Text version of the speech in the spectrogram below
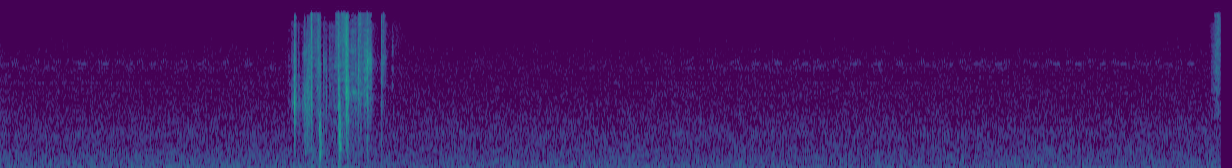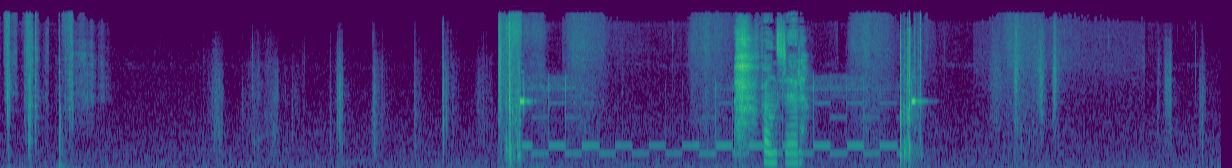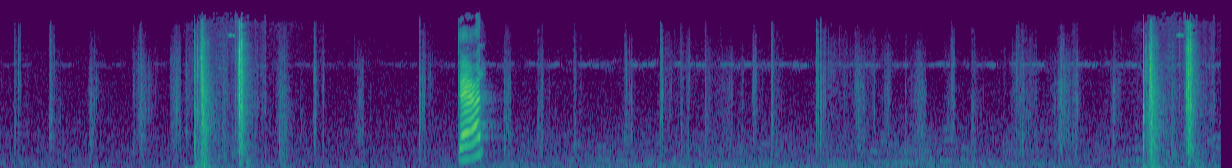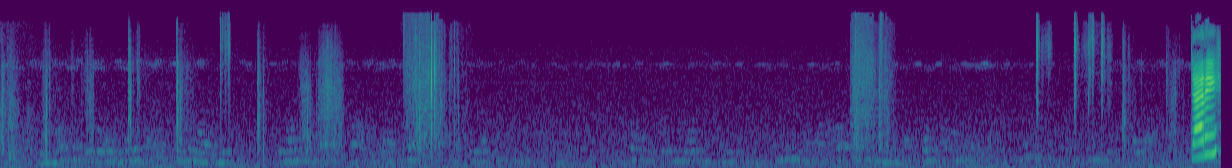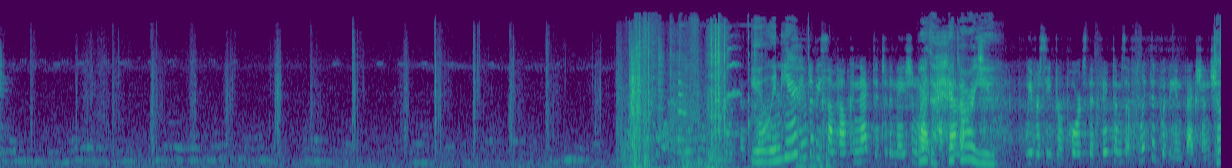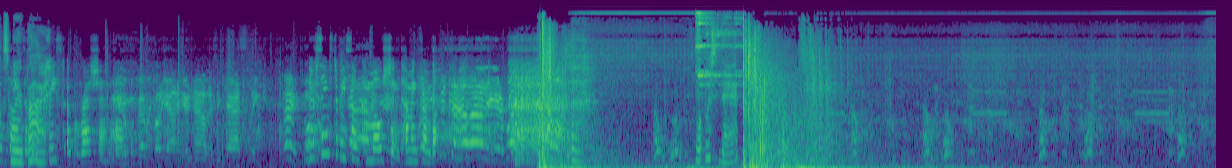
Phone's dead. You in here? Seem to be somehow connected to the nationwide Where the pandemic. heck are you? We've received reports that victims afflicted with the infection show That's signs nearby. of increased aggression and. everybody out of here now. There's a gas leak. Hey, there seems to be some commotion coming from. Hey, get the hell out of here! Right? Uh, what was that?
